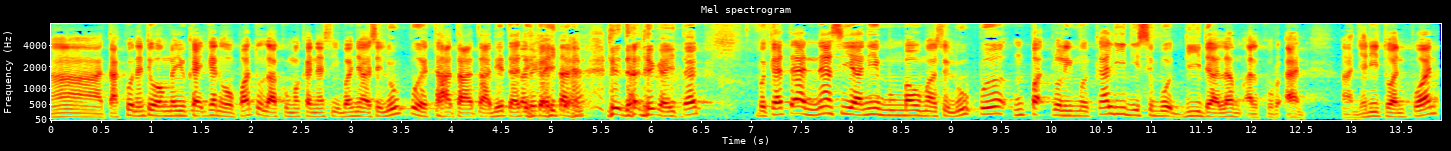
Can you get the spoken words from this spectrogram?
Ha, takut nanti orang Melayu kaitkan oh patutlah aku makan nasi banyak saya lupa tak tak tak dia tak, tak ada, ada kaitan, kaitan. Eh? dia tak ada kaitan Perkataan nasia ni membawa maksud lupa 45 kali disebut di dalam Al-Quran. Ha, jadi tuan-puan,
